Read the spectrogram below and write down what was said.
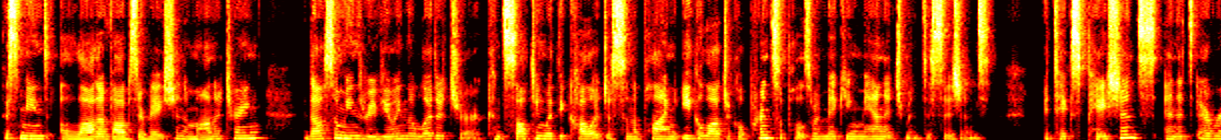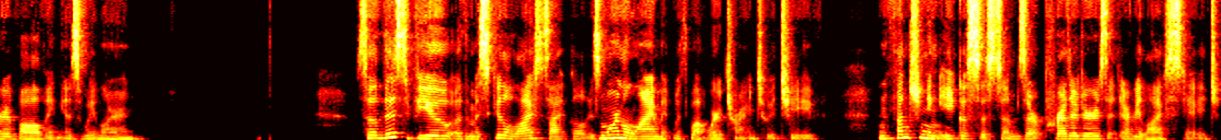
This means a lot of observation and monitoring. It also means reviewing the literature, consulting with ecologists, and applying ecological principles when making management decisions. It takes patience and it's ever evolving as we learn. So this view of the mosquito life cycle is more in alignment with what we're trying to achieve. In functioning ecosystems, there are predators at every life stage.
